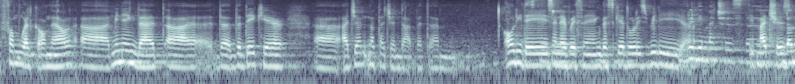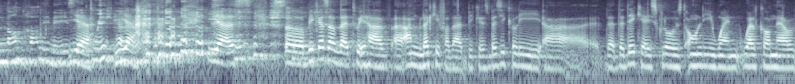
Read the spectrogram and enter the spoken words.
from Weill Cornell, uh, meaning that uh, the, the daycare uh, agenda, not agenda, but um, holidays and everything, the schedule is really uh, really matches the, it matches- the non-holidays yeah, that we have. yeah, yes. So because of that, we have. Uh, I'm lucky for that because basically uh, the, the daycare is closed only when Weill Cornell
